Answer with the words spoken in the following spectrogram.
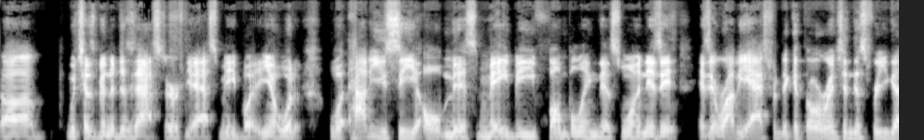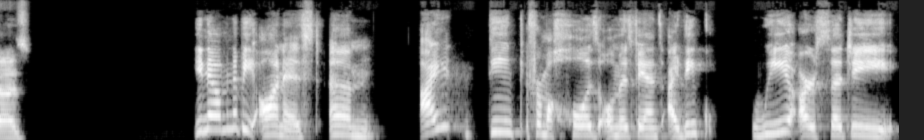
uh, which has been a disaster if you ask me. But you know what? What? How do you see Ole Miss maybe fumbling this one? Is it is it Robbie Ashford that can throw a wrench in this for you guys? You know, I'm going to be honest. Um, I think from a whole as Ole Miss fans, I think we are such a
